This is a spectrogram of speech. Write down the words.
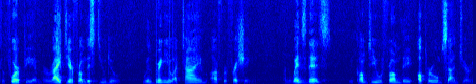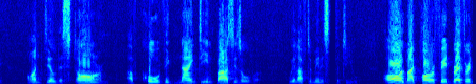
to 4 p.m., right here from the studio, we'll bring you a time of refreshing. On Wednesdays, we come to you from the upper room sanctuary until the storm of COVID 19 passes over. We'll have to minister to you. All my power faith brethren,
